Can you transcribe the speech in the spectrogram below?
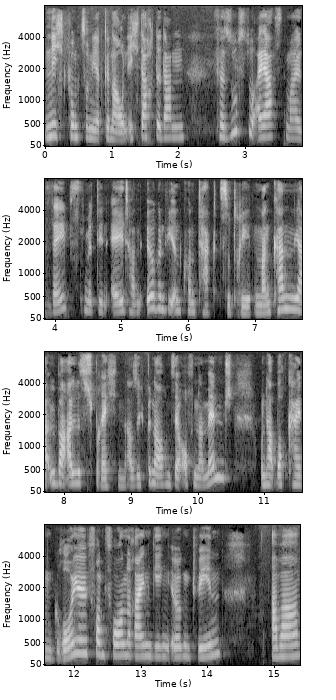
Ähm, nicht funktioniert, genau. Und ich dachte dann, versuchst du erst mal selbst mit den Eltern irgendwie in Kontakt zu treten. Man kann ja über alles sprechen. Also ich bin auch ein sehr offener Mensch und habe auch keinen Gräuel von vornherein gegen irgendwen. Aber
